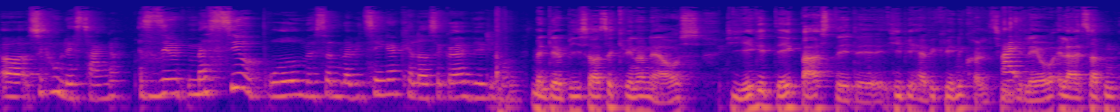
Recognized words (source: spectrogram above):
og så kan hun læse tanker. Altså det er jo et massivt brud med sådan, hvad vi tænker kan lade sig gøre i virkeligheden. Men det viser også, at kvinderne er også, de er ikke, det er ikke bare sådan et uh, hippie-happy kvindekollektiv, de laver, eller sådan,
